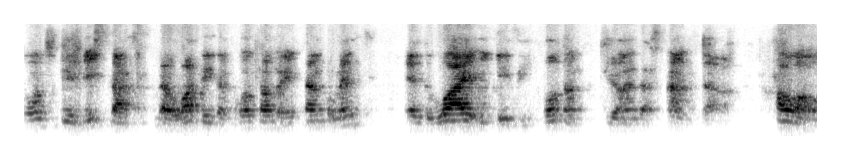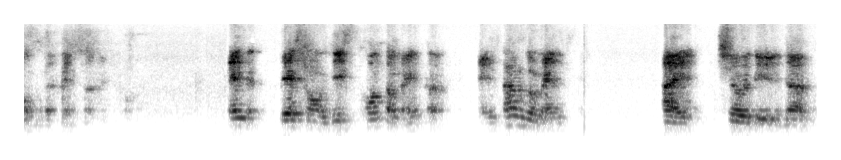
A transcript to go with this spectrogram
want to discuss the what is the quantum entanglement and why it is important to understand the power of the network. And based on this quantum entanglement, I showed you that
